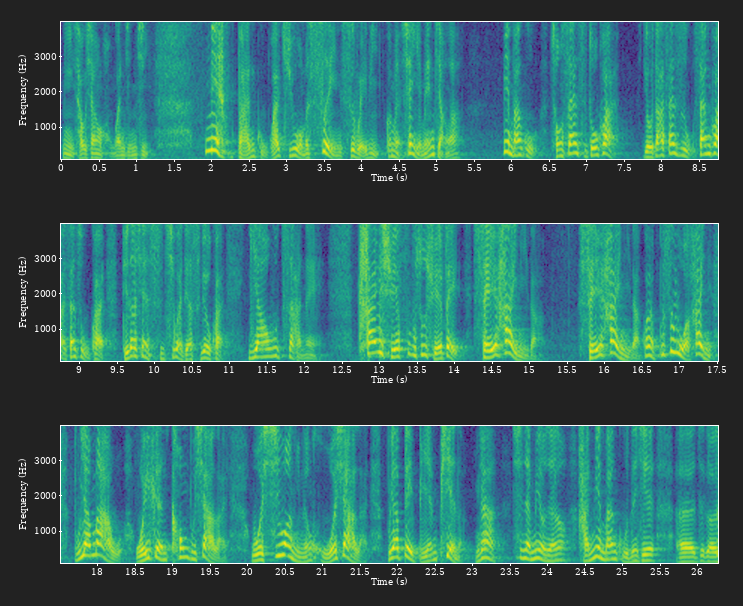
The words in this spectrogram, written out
你才会相信宏观经济。面板股，我还举我们摄影师为例，各位现在也没人讲了。面板股从三十多块，有达三十五三块、三十五块，跌到现在十七块，跌到十六块，腰斩哎！开学付不出学费，谁害你的？谁害你的？各位不是我害你，不要骂我，我一个人空不下来。我希望你能活下来，不要被别人骗了。你看现在没有人哦，喊面板股那些呃这个。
